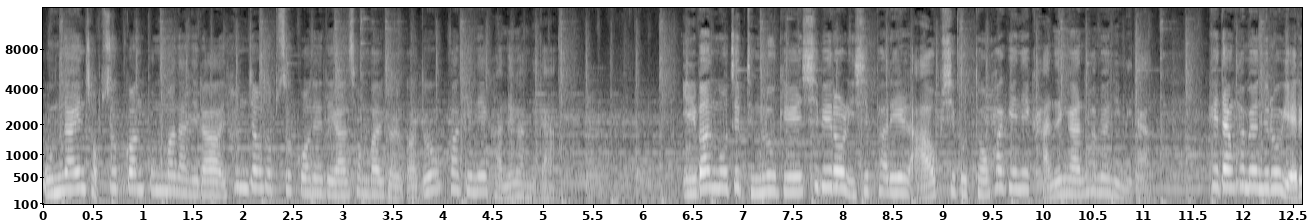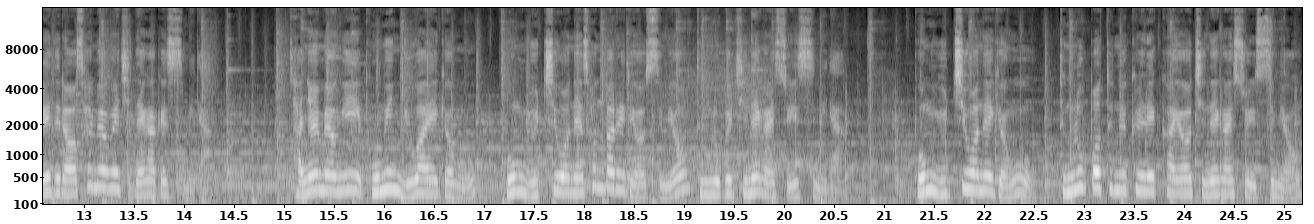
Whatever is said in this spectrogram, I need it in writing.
온라인 접수권뿐만 아니라 현장 접수권에 대한 선발 결과도 확인이 가능합니다. 일반 모집 등록일 11월 28일 9시부터 확인이 가능한 화면입니다. 해당 화면으로 예를 들어 설명을 진행하겠습니다. 자녀명이 봄인 유아의 경우 봄 유치원에 선발이 되었으며 등록을 진행할 수 있습니다. 봄 유치원의 경우 등록 버튼을 클릭하여 진행할 수 있으며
